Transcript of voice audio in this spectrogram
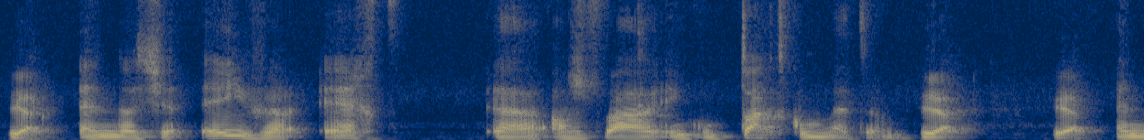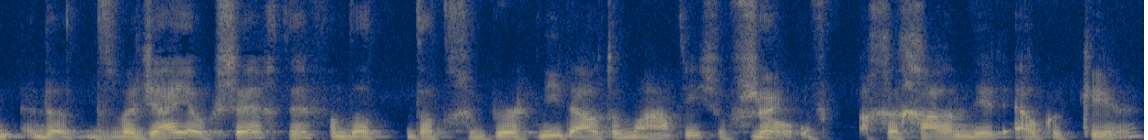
ja, En dat je even echt, eh, als het ware, in contact komt met hem. ja, ja, En dat, wat jij ook zegt, hè, van dat, dat gebeurt niet automatisch of zo. Nee. Of gegarandeerd elke keer.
